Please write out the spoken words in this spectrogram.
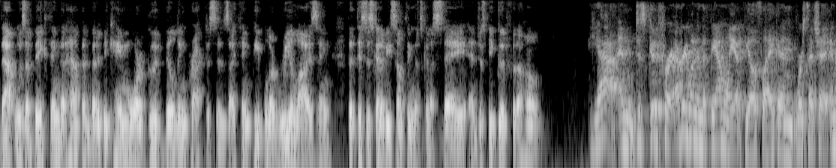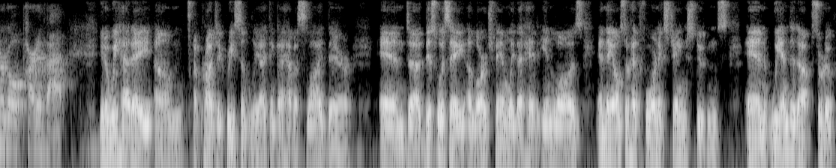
that was a big thing that happened, but it became more good building practices. I think people are realizing that this is going to be something that's going to stay and just be good for the home. Yeah, and just good for everyone in the family, it feels like. And we're such an integral part of that. You know, we had a, um, a project recently, I think I have a slide there. And uh, this was a, a large family that had in laws, and they also had foreign exchange students. And we ended up sort of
